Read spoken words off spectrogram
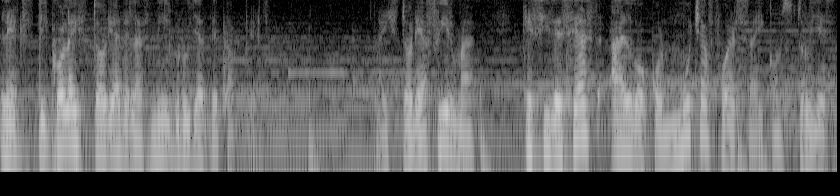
le explicó la historia de las mil grullas de papel. La historia afirma que si deseas algo con mucha fuerza y construyes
